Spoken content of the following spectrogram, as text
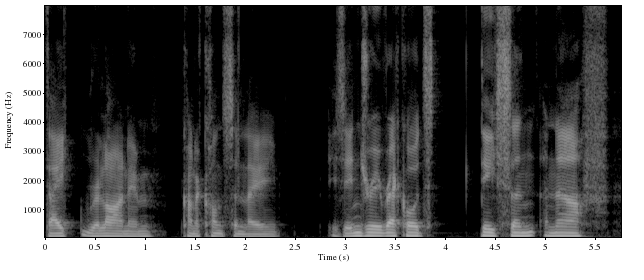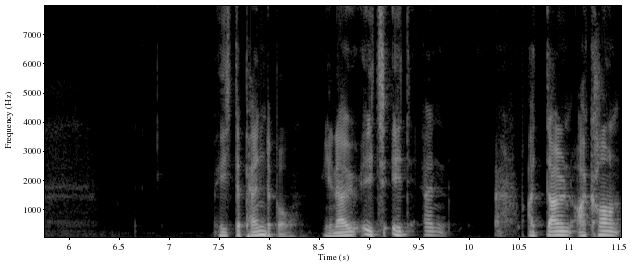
They rely on him kind of constantly. His injury record's decent enough. He's dependable. You know, it's it, and I don't, I can't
